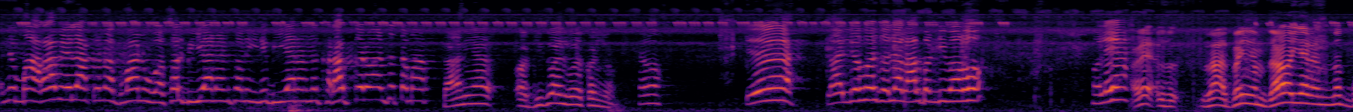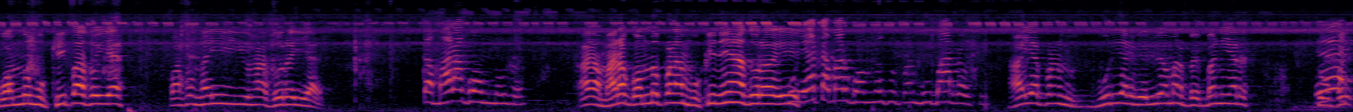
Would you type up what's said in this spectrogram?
અને મારા વેલા કન અગવાનું અસલ બિયારણ છે ને એને બિયારણને ખરાબ કરવાનું છે તમારે. તાની યાર અગી હોય કણ્યો ચાલો એ લાલ્યો હોય તો લાલ બંડી વાળો. ભલે. અરે લાલભાઈ એમ જાઓ યાર એમને ગોમનો મુખી પાછો યાર. પાછો નહીં હાથો રહી યાર. તમારા ગોમનો છે. આ અમારા ગોમનો પણ આ મુખી નહીં હાથો રહે એ તમારા ગોમનો છું પણ હું બહાર રહું છું. હા યાર પણ મૂળ યાર વેલ્યુ અમારા ભાઈબંધ યાર તો ભાઈ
